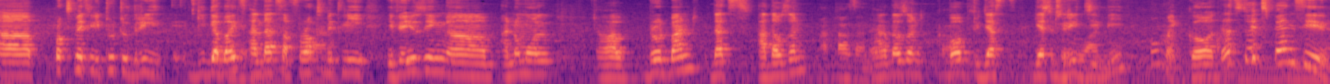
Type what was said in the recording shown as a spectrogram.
uh, approximately two to three gigabytes, and that's approximately if you're using um, a normal uh, broadband, that's a thousand, a thousand a thousand bob to just get three. GB. Oh my god, that's too expensive.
